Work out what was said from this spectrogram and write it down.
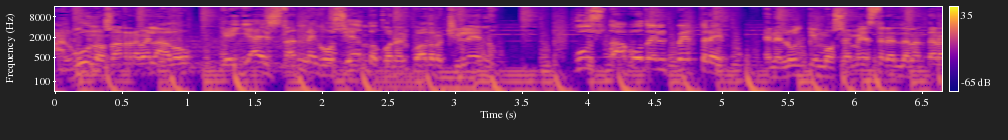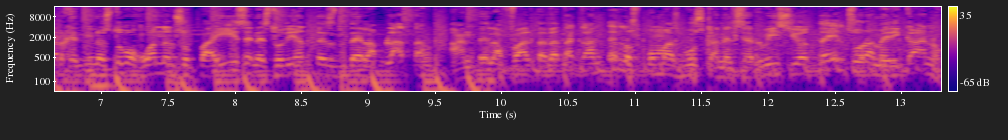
Algunos han revelado que ya están negociando con el cuadro chileno. Gustavo del Petre. En el último semestre, el delantero argentino estuvo jugando en su país en Estudiantes de La Plata. Ante la falta de atacantes, los Pumas buscan el servicio del suramericano.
